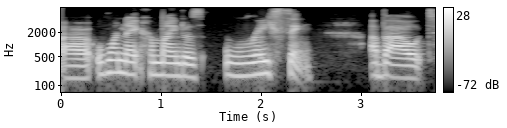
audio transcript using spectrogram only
uh, one night her mind was racing about,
